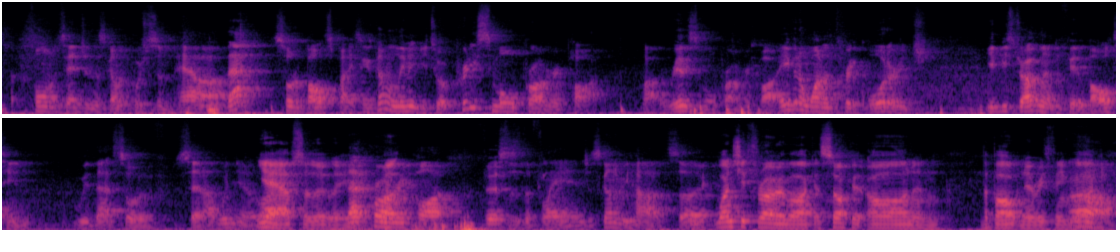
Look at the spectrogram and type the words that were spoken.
a performance engine that's going to push some power. That sort of bolt spacing is going to limit you to a pretty small primary pipe, like a really small primary pipe. Even a one and three quarter inch, you'd be struggling to fit a bolt in with that sort of setup, wouldn't you? Like yeah, absolutely. That yeah. primary but pipe versus the flange, it's going to be hard. So once you throw like a socket on and the bolt and everything, like oh,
